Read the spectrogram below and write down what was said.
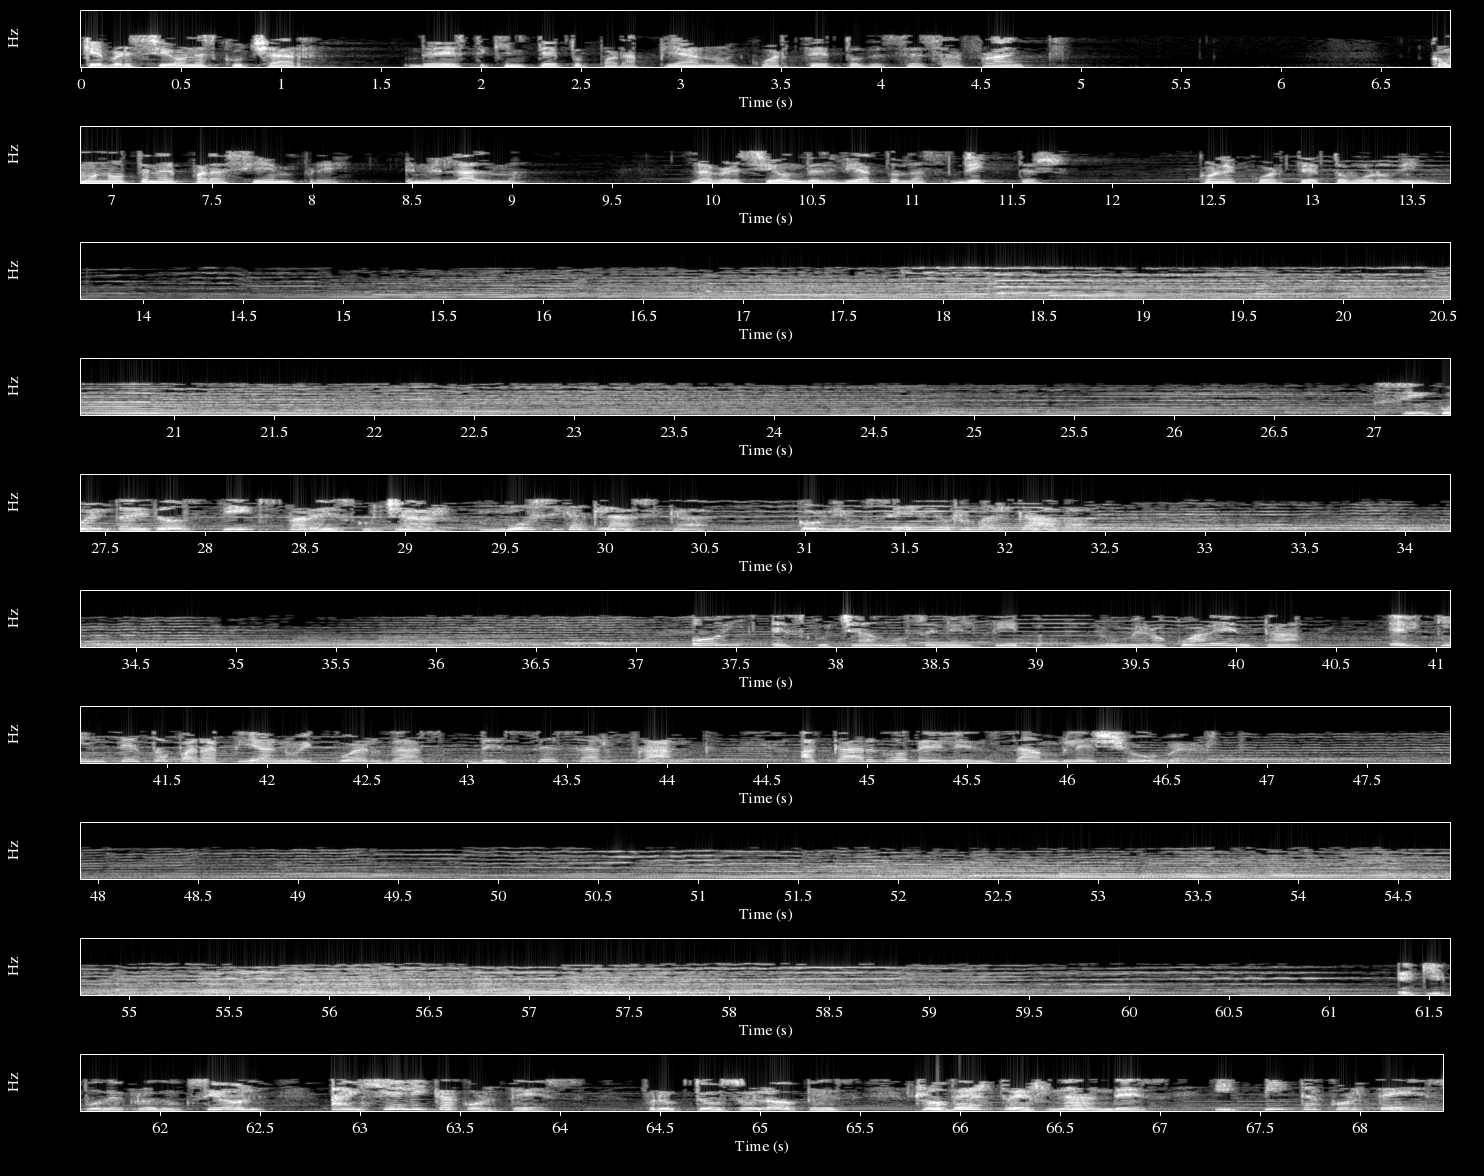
¿Y qué versión escuchar de este quinteto para piano y cuarteto de César Frank? ¿Cómo no tener para siempre en el alma la versión de Sviatolas Richter con el cuarteto Borodín? 52 tips para escuchar música clásica con Eusebio Rubalcaba. Hoy escuchamos en el tip número 40 el quinteto para piano y cuerdas de César Frank, a cargo del ensamble Schubert. Equipo de producción, Angélica Cortés, Fructuoso López, Roberto Hernández y Pita Cortés.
